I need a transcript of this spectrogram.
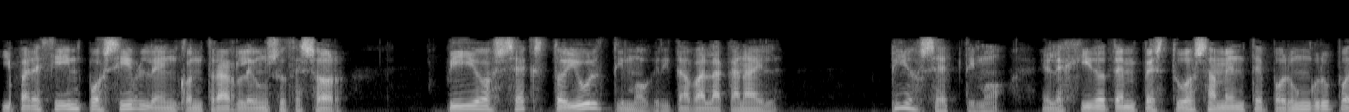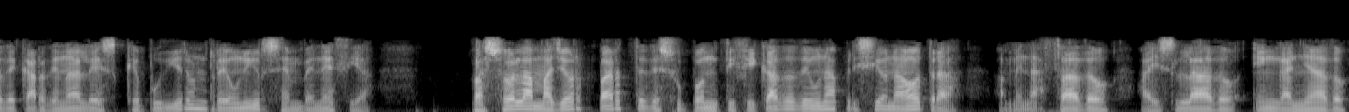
y parecía imposible encontrarle un sucesor. Pío VI y último, gritaba la. Pío VII, elegido tempestuosamente por un grupo de cardenales que pudieron reunirse en Venecia, pasó la mayor parte de su pontificado de una prisión a otra, amenazado, aislado, engañado,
